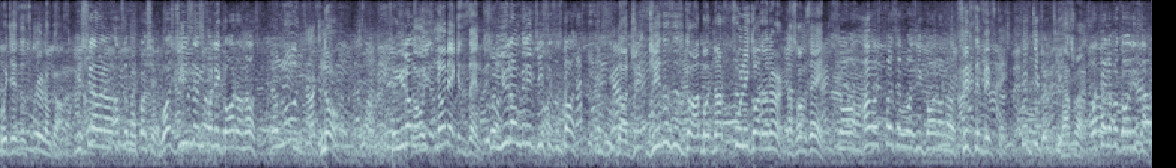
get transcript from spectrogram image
which is the Spirit of God. You still haven't answered my question. Was Jesus fully God on earth? No, So you don't no, believe, you- no making sense. so you don't believe Jesus is God? No, Je- Jesus is God, but not fully God on earth. That's what I'm saying. So how much percent was he God on earth? 50-50. 50-50. That's right. What kind of a God is that?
